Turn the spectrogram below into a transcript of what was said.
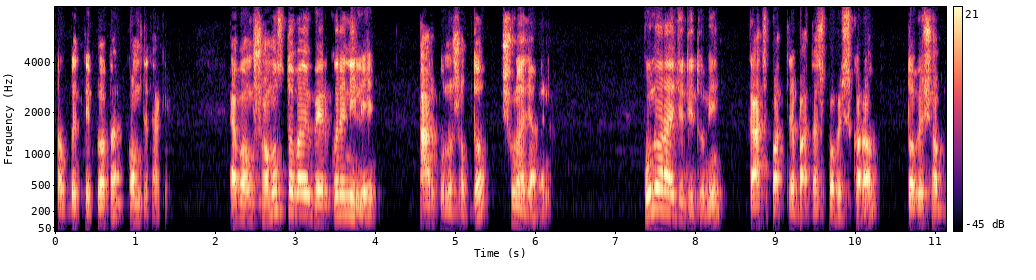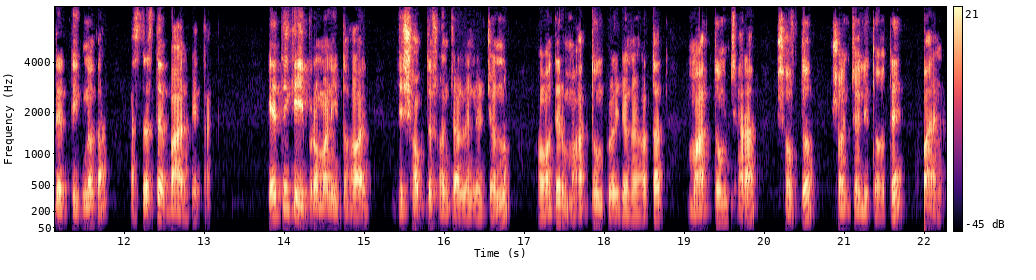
শব্দের তীব্রতা কমতে থাকে। এবং সমস্ত বায়ু বের করে নিলে আর কোনো শব্দ শোনা যাবে না। পুনরায় যদি তুমি কাচ পাত্রে বাতাস প্রবেশ করাও, তবে শব্দের তীক্ষ্ণতা আস্তে আস্তে বাড়বে থাকে এ থেকেই প্রমাণিত হয় যে শব্দ সঞ্চালনের জন্য আমাদের মাধ্যম প্রয়োজন হয় অর্থাৎ মাধ্যম ছাড়া শব্দ সঞ্চালিত হতে পারে না।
